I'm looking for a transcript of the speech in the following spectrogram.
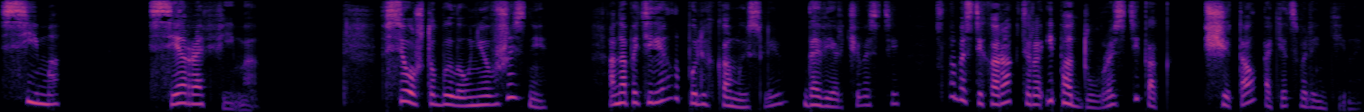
Сима, Серафима. Все, что было у нее в жизни, она потеряла по легкомыслию, доверчивости, слабости характера и по дурости, как считал отец Валентины.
